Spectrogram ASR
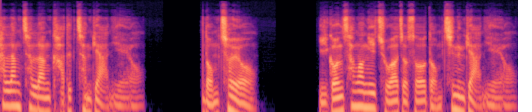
찰랑찰랑 가득 찬 게 아니에요. 넘쳐요. 이건 상황이 좋아져서 넘치는 게 아니에요.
